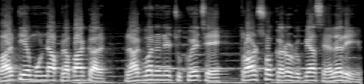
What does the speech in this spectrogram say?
ભારતીય મૂળના પ્રભાકર રાઘવનને ચૂકવે છે ત્રણસો કરોડ રૂપિયા salary.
